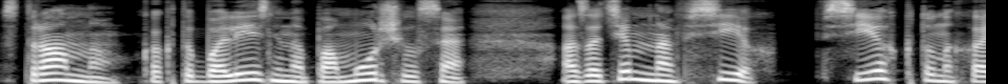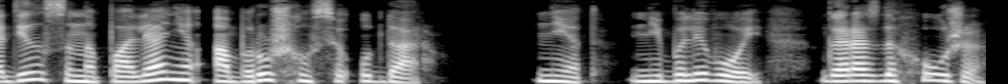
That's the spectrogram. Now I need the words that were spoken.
Странно, как-то болезненно поморщился, а затем на всех, всех, кто находился на поляне, обрушился удар. Нет, не болевой, гораздо хуже.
